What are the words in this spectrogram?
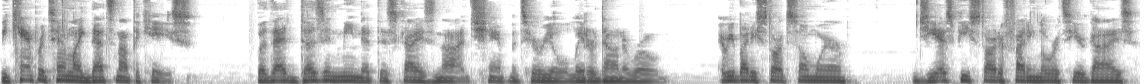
We can't pretend like that's not the case. But that doesn't mean that this guy is not champ material later down the road. Everybody starts somewhere. GSP started fighting lower tier guys.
